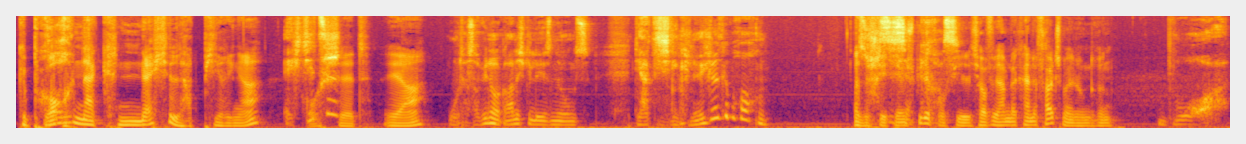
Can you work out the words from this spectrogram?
Gebrochener Knöchel hat Pieringer. Echt Oh jetzt? shit, ja. Oh, das habe ich noch gar nicht gelesen, Jungs. Die hat sich den Knöchel gebrochen. Also steht hier im ja Spielerprofil. Ich hoffe, wir haben da keine Falschmeldung drin. Boah.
